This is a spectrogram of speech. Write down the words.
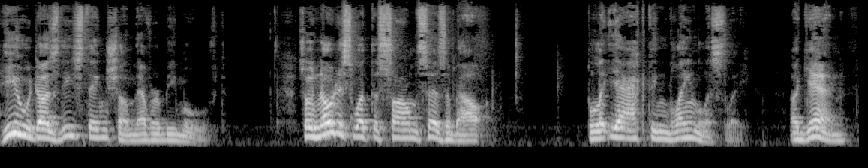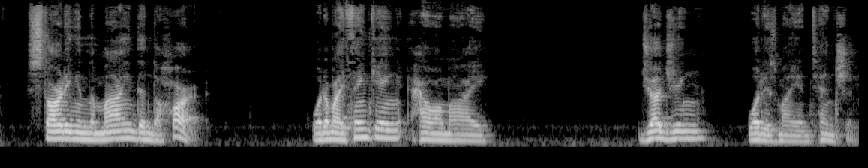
He who does these things shall never be moved. So notice what the psalm says about acting blamelessly. Again, starting in the mind and the heart. What am I thinking? How am I judging? What is my intention?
